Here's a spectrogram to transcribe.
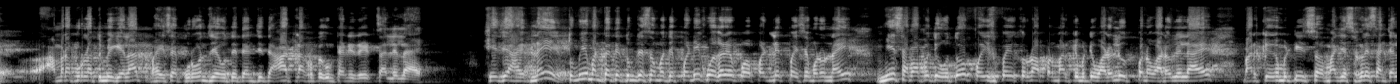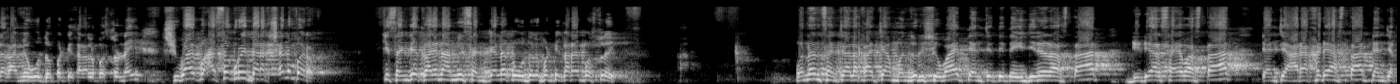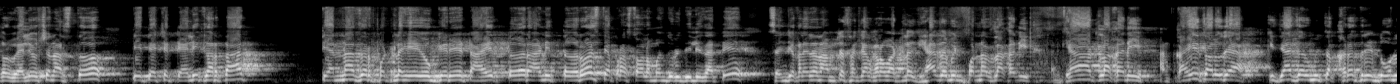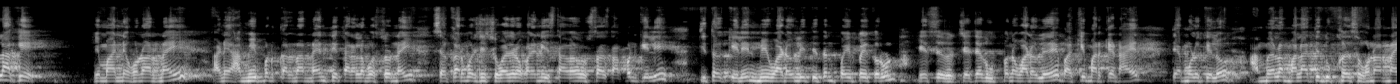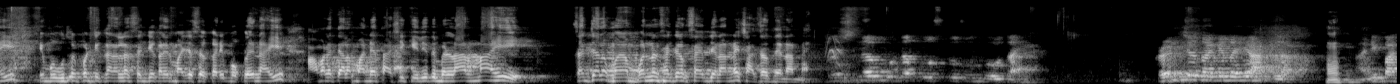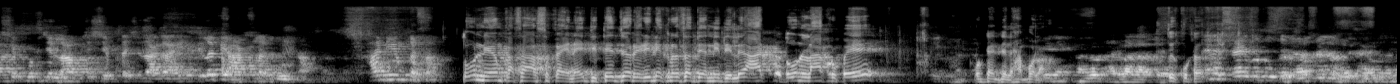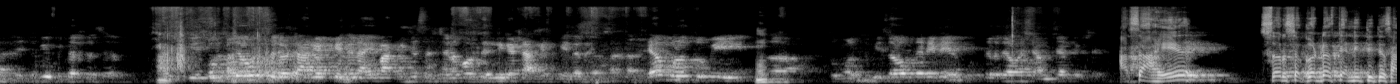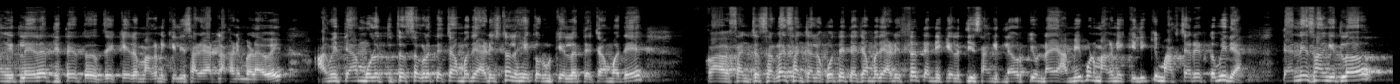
अमरापूरला तुम्ही गेलात. भाईसाहेब पुरवण जे होते त्यांचे ते आठ लाख रुपये गुंठ्यांनी रेट चाललेला आहे. हे जे आहे नाही तुम्ही म्हणता ते तुमच्यासमोर पडीक वगैरे पडलेत पैसे म्हणून नाही. मी सभापती होतो. पैसे पैसे करून आपण मार्केट कमिटी वाढवली उत्पन्न वाढवलेलं आहे. मार्केट कमिटी माझे सगळे संचालक आम्ही उधळपट्टी करायला बसलो नाही. शिवाय असं गृहित दराक्षा नंबर की संजय काळेनं आम्ही संचालक उधळपट्टी करायला बसलोय. पणन संचालकाच्या मंजुरीशिवाय त्यांचे तिथे इंजिनियर असतात डीडीआर साहेब असतात त्यांचे आराखडे असतात त्यांच्याकडे व्हॅल्युएशन असतं ते त्याचे टॅली करतात. त्यांना जर पटलं हे योग्य रेट आहे तर आणि तरच त्या प्रस्तावाला मंजुरी दिली जाते. संजय कळेला आमच्या संचालकाला वाटलं घ्या जमीन पन्नास लाखांनी आणि घ्या आठ लाखांनी आणि काही चालू द्या की ज्या जमिनीचा खरंच रेट दोन लाख आहे हे मान्य होणार नाही आणि आम्ही पण करणार नाही आणि ते करायला बसलो नाही. सहकार वर्षी शिवाजीराव काळ्यांनी संस्था स्थापन केली तिथं केली आणि मी वाढवली तिथं पै पै करून हे त्याच्यात उत्पन्न वाढवलेलं आहे बाकी मार्केट आहेत त्यामुळे केलो. आम्हाला मला ते दुःख असं होणार नाही. हे मग करायला संजय काळे माझे सहकारी मोकळे नाही. आम्हाला त्याला मान्यता अशी केली तर मिळणार नाही. संचालक पन्नास संचालक साहेब देणार नाही शासक देणार नाही. प्रश्न पुन्हा तोच तोच उद्भवत आहे. फ्रंटच्या जागेला हे आठ लाख आणि पाचशे फूटची लांबची शेपटाची जागा आहे तिला बी आठ लाख गुंठा हा नियम कसा? तो नियम कसा असं काही नाही. तिथे जो रेडी नेकरचं त्यांनी दिलं आठ दोन लाख रुपये कुठे दिले? हा बोला. ते कुठं? तुमच्यावर सगळं टार्गेट केलेलं आहे बाकीच्या संचालकावर त्यांनी काही टार्गेट केलं नाही. त्यामुळं तुम्ही तुम्हाला तुम्ही जबाबदारीने उत्तर द्यावं अशी आमची अपेक्षा असं आहे सरसकटच त्यांनी तिथे सांगितलेलं तिथे जे केलं मागणी केली साडेआठ लाखांनी मिळावे. आम्ही त्यामुळं तिथं सगळं त्याच्यामध्ये ॲडिशनल हे करून केलं. त्याच्यामध्ये का- संच सगळे संचालक होते. त्याच्यामध्ये ॲडिशनल त्यांनी केलं. ती सांगितल्यावर की नाही आम्ही पण मागणी केली की मागच्या रेट कमी द्या. त्यांनी सांगितलं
